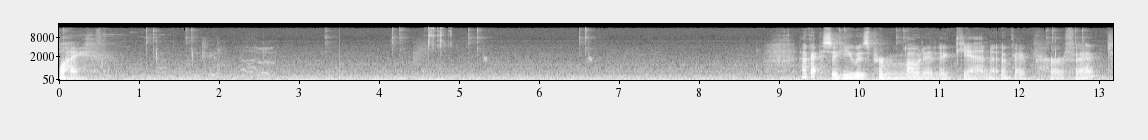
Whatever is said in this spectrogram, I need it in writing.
Why? Okay, so he was promoted again. Okay, perfect.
